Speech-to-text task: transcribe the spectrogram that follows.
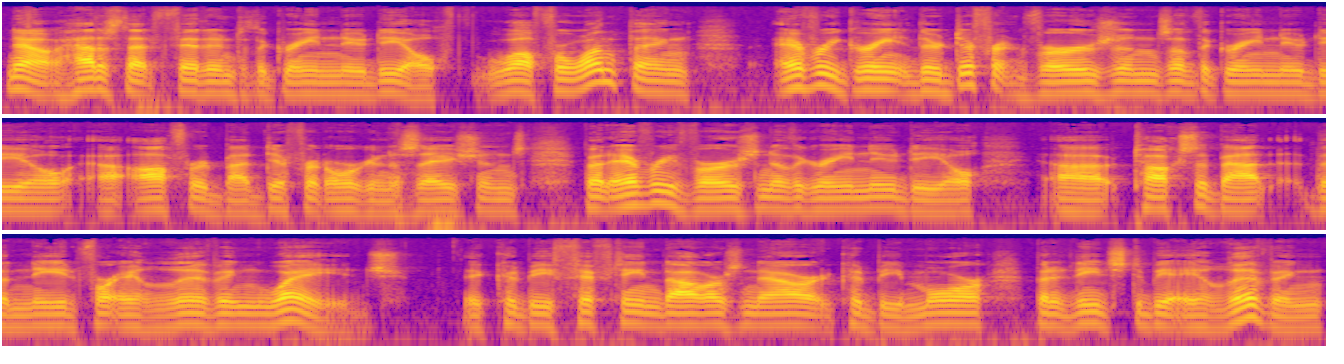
Now, how does that fit into the Green New Deal? Well, for one thing, every green there are different versions of the green new deal uh, offered by different organizations but every version of the green new deal uh, talks about the need for a living wage it could be $15 an hour, it could be more, but it needs to be a living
